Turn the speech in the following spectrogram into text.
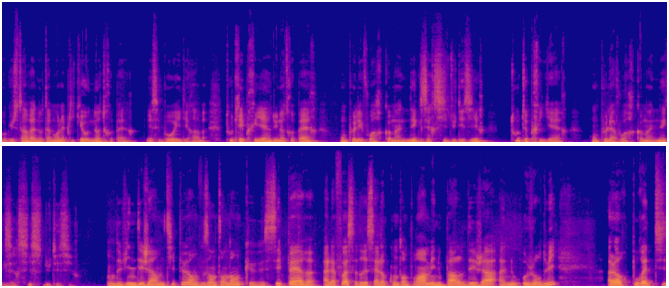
Augustin va notamment l'appliquer au Notre Père, et c'est beau, il dira, bah, toutes les prières du Notre Père, on peut les voir comme un exercice du désir, toute prière, on peut la voir comme un exercice du désir. On devine déjà un petit peu en vous entendant que ces pères à la fois s'adressaient à leurs contemporains, mais nous parlent déjà à nous aujourd'hui. Alors pour être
